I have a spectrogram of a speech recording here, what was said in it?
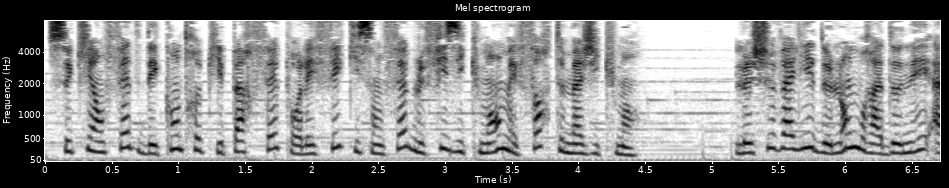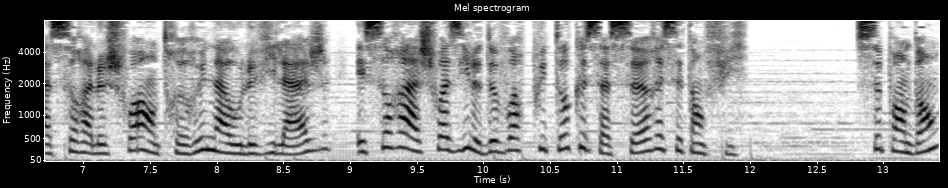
ce qui en fait des contre-pieds parfaits pour les fées qui sont faibles physiquement mais fortes magiquement. Le chevalier de l'ombre a donné à Sora le choix entre Runa ou le village, et Sora a choisi le devoir plutôt que sa sœur et s'est enfui. Cependant,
